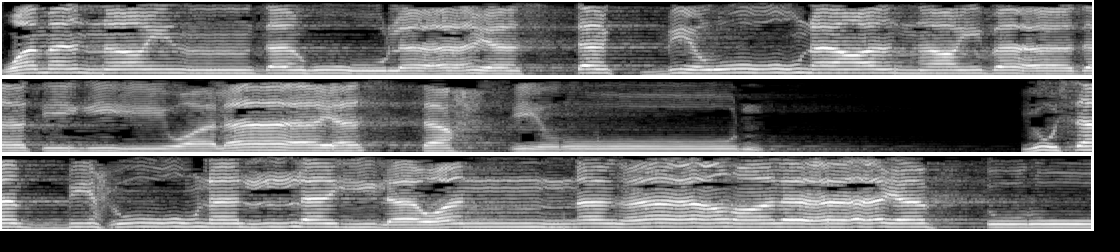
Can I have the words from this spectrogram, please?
وَمَنْ عِندَهُ لَا يَسْتَكْبِرُونَ عَنْ عِبَادَتِهِ وَلَا يَسْتَحْسِرُونَ يُسَبِّحُونَ اللَّيْلَ وَالنَّهَارَ لَا يَفْتُرُونَ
